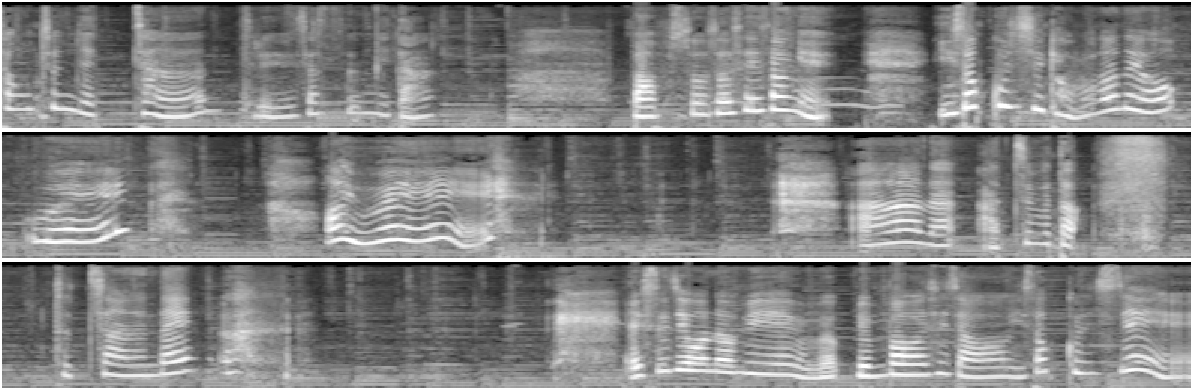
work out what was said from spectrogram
청춘 예 찬 들으셨습니다. 맙소사 세상에 이석훈 씨 결혼하네요. 왜? 아니 왜? 아, 나 아침부터 좋지 않은데? SG 워너비의 멤버시죠. 이석훈 씨.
